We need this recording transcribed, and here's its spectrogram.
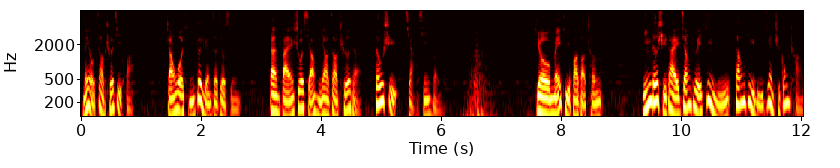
没有造车计划，掌握一个原则就行。但凡说小米要造车的，都是假新闻。有媒体报道称，宁德时代将对印尼当地锂电池工厂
